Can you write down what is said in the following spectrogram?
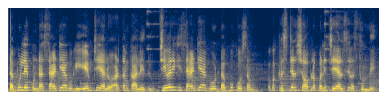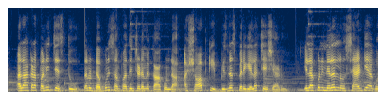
డబ్బు లేకుండా శాంటియాగోకి ఏం చేయాలో అర్థం కాలేదు. చివరికి శాంటియాగో డబ్బు కోసం ఒక క్రిస్టల్ షాప్లో పని చేయాల్సి వస్తుంది. అలా అక్కడ పని చేస్తూ తను డబ్బుని సంపాదించడమే కాకుండా ఆ షాప్కి బిజినెస్ పెరిగేలా చేశాడు. ఇలా కొన్ని నెలల్లో శాంటియాగో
